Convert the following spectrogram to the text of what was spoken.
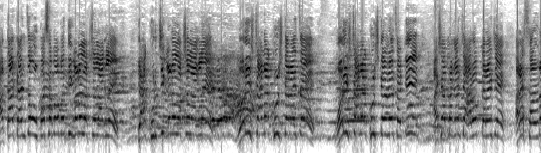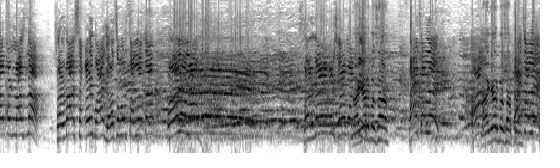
आता त्यांचं उपसभापतीकडे लक्ष लागलंय. त्या खुर्चीकडे लक्ष लागलंय. वरिष्ठांना खुश करायचंय. वरिष्ठांना खुश करण्यासाठी अशा प्रकारचे आरोप करायचे. अरे सरडा पण लाजला सरडा आज सकाळी माझ्या घरासमोर चालला होता. सरडाला पण शरम काय चाललंय. काय चाललंय.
